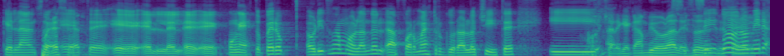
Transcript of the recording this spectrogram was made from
que lanzan ser. este, eh, el- el- con esto. Pero ahorita estamos hablando de la forma de estructurar los chistes y... Qué cambio, ¿vale? Sí, Eso- sí, no, no, mira.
